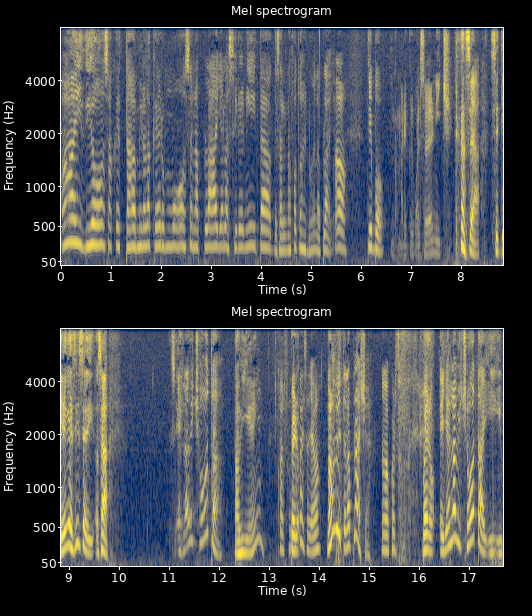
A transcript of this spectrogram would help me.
Ay, diosa que está, mira la que hermosa en la playa, la sirenita, que sale una foto desnuda en la playa. Oh, Tipo, no, marico, igual se ve Nietzsche. o sea, se tiene que decir, se o sea, es- la bichota, está bien. ¿Cuál foto Pero- fue esa? Ya va. ¿No la viste en la playa? No me acuerdo. Bueno, ella es la bichota y, y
